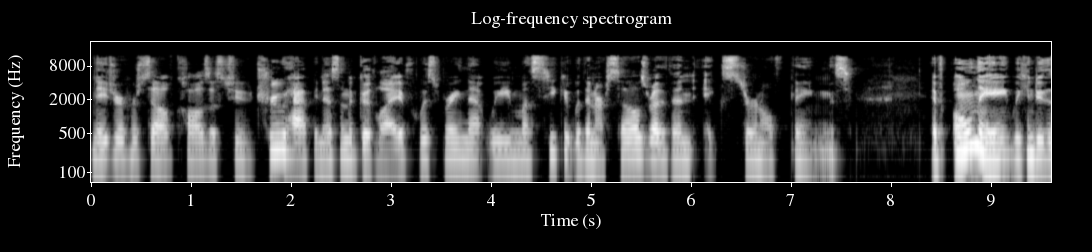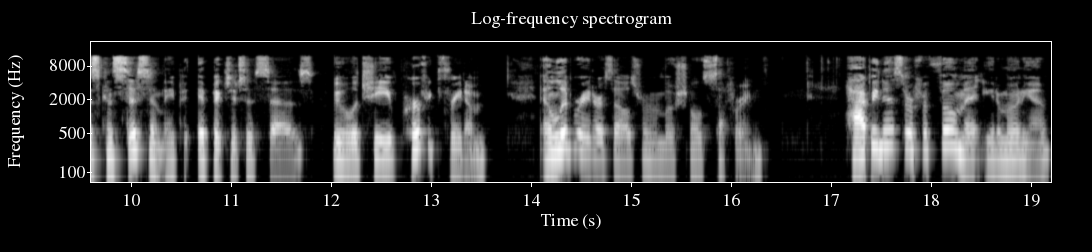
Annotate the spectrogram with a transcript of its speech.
Nature herself calls us to true happiness and the good life, whispering that we must seek it within ourselves rather than external things. If only we can do this consistently, Epictetus says, we will achieve perfect freedom and liberate ourselves from emotional suffering. Happiness or fulfillment, eudaimonia,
